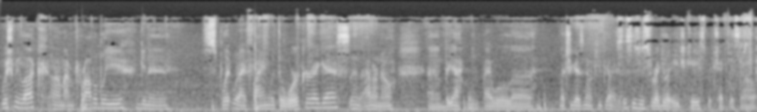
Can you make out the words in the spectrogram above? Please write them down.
wish me luck. Um, I'm probably gonna split what I find with the worker, I guess. I don't know. Um, but yeah, I will uh, let you guys know. Keep you up. This is just a regular H case, but check this out.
